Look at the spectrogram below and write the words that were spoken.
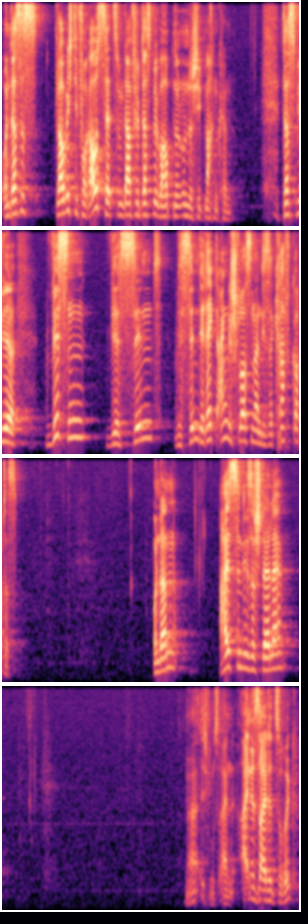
Und das ist, glaube ich, die Voraussetzung dafür, dass wir überhaupt einen Unterschied machen können. Dass wir wissen, wir sind, wir sind direkt angeschlossen an diese Kraft Gottes. Und dann heißt es in dieser Stelle, na, ich muss eine, eine Seite zurück,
